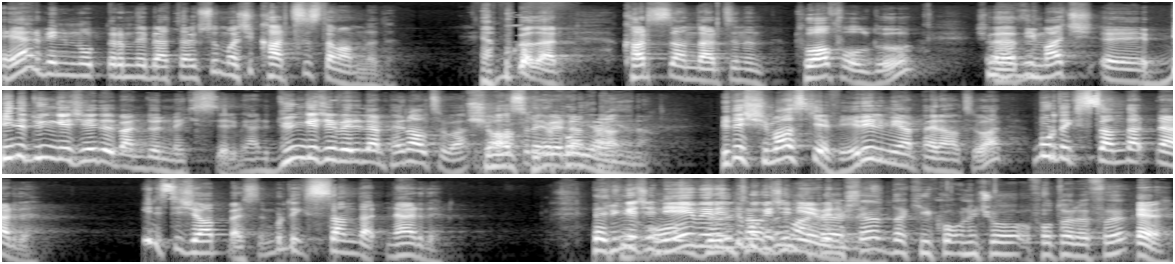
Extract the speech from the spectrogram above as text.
eğer benim notlarımda bir hata yoksa maçı kartsız tamamladı. Yani bu kadar kart standartının tuhaf olduğu Şimdi e, bir maç. E, bir de dün geceye de ben dönmek isterim. Yani dün gece verilen penaltı var. Galatasaray'a koy verilen penaltı. yana. Bir de Şimanski'ye verilmeyen penaltı var. Buradaki standart nerede? Birisi cevap versin. Buradaki standart nerede? Peki, Dün gece neye verildi, bu gece niye arkadaşlar? verilmedi? Dakika 13 o fotoğrafı. Evet.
